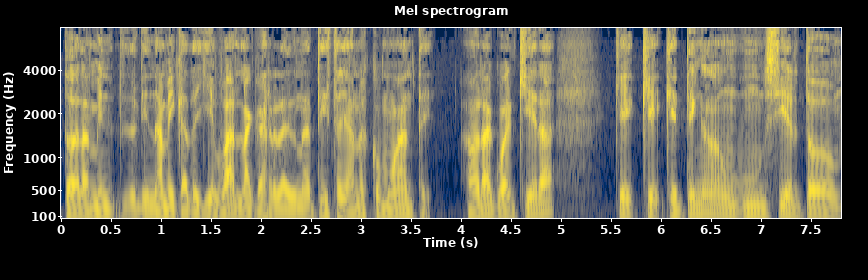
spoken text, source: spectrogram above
toda la dinámica de llevar la carrera de un artista ya no es como antes. Ahora cualquiera que, que, que tenga un, un cierto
